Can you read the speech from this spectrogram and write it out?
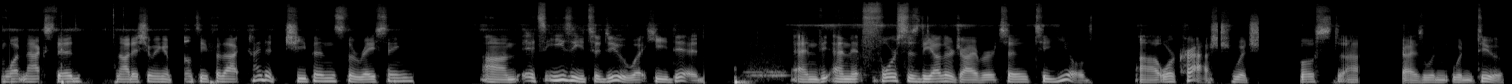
what Max did, not issuing a penalty for that, kind of cheapens the racing. Um, it's easy to do what he did, and and it forces the other driver to to yield uh, or crash, which most uh, guys wouldn't wouldn't do.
